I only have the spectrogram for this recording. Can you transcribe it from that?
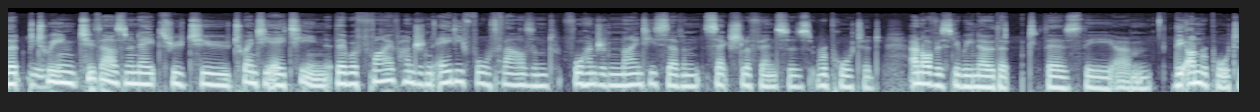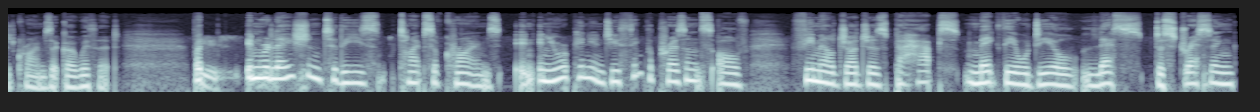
that between 2008 through to 2018, there were 584,497 sexual offences reported, and obviously we know that there's the um, the unreported crimes that go with it. But yes. in relation to these types of crimes, in, in your opinion, do you think the presence of female judges perhaps make the ordeal less distressing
